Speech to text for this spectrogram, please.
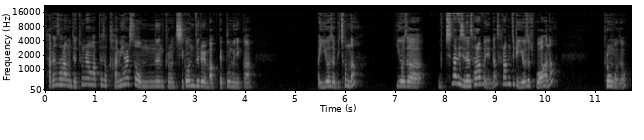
다른 사람은 대통령 앞에서 감히 할 수 없는 그런 직원들을 막 내뿜으니까 아, 이 여자 미쳤나? 이 여자 뭐 친하게 지낸 사람은 있나? 사람들이 이 여자 좋아하나? 그런 거죠.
